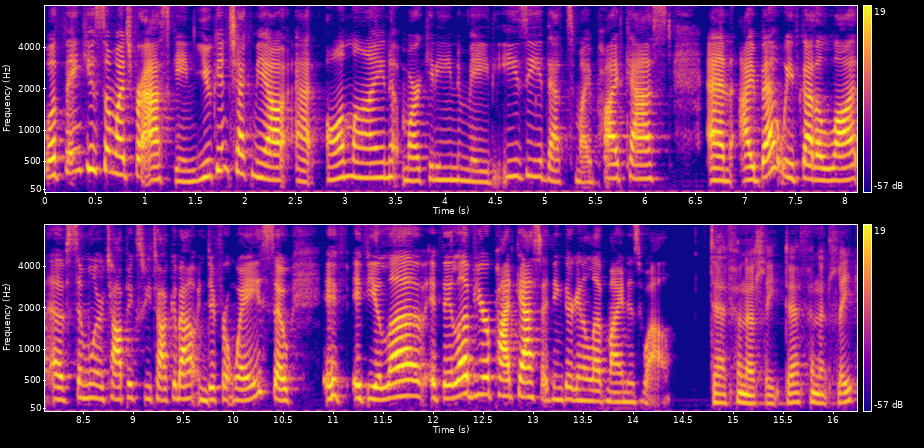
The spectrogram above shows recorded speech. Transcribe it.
Well, thank you so much for asking. You can check me out at Online Marketing Made Easy. That's my podcast. And I bet we've got a lot of similar topics we talk about in different ways. So if if you love if they love your podcast, I think they're going to love mine as well. Definitely, definitely.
